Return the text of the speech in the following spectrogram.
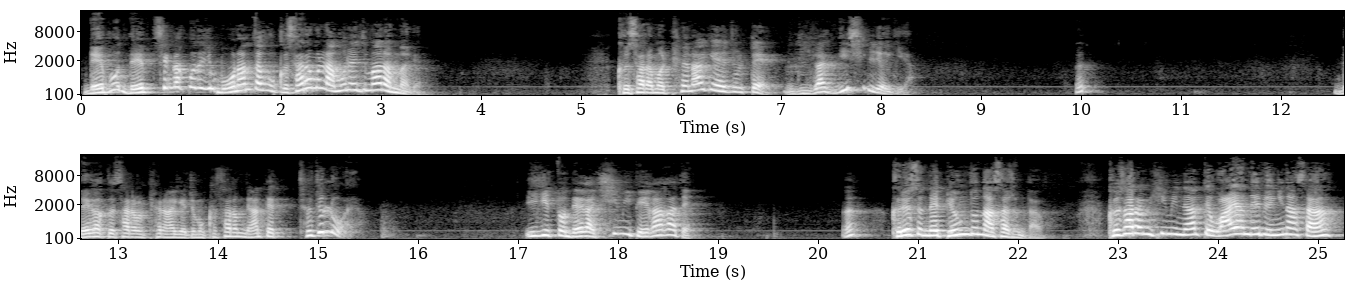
내보 내 생각보다 지금 못한다고 그 사람을 나무라지 마란 말이야. 그 사람을 편하게 해줄 때 네가 네 실력이야. 응? 내가 그 사람을 편하게 해주면 그 사람 내한테 저절로 와요. 이게 또 내가 힘이 배가가 돼. 응? 그래서 내 병도 나사준다고. 그 사람 힘이 내한테 와야 내 병이 나사.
